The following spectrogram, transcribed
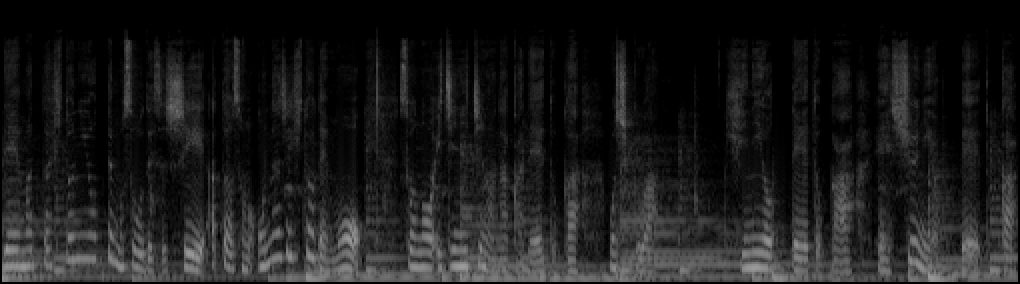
でまた人によってもそうですしあとはその同じ人でもその一日の中でとかもしくは日によってとか、えー、週によってとか、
